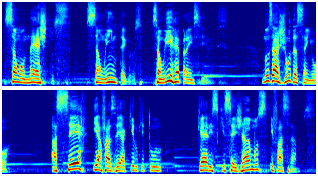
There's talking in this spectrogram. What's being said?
são honestos, são íntegros, são irrepreensíveis. Nos ajuda, Senhor, a ser e a fazer aquilo que tu queres que sejamos e façamos.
